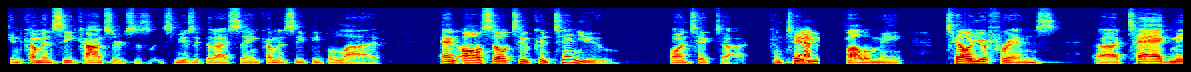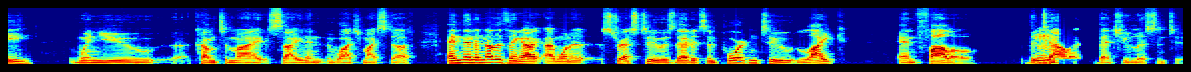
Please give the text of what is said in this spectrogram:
can come and see concerts. It's, it's music that I sing. Come and see people live, and also to continue on TikTok. Continue yeah. to follow me tell your friends, uh, tag me when you uh, come to my site and, and, watch my stuff. And then another thing I, I want to stress too is that it's important to like and follow the mm-hmm. talent that you listen to.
